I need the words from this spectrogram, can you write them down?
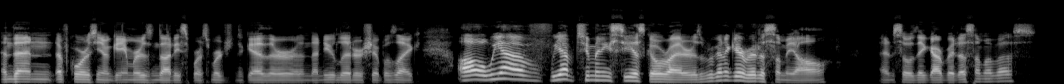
And then, of course, you know, GAMURS and Dot Esports merged together, and the new leadership was like, "Oh, we have we have too many CS:GO writers. We're gonna get rid of some of y'all," and so they got rid of some of us.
